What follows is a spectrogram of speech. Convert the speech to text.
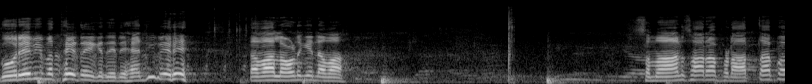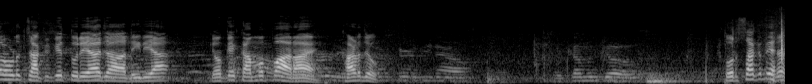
ਗੋਰੇ ਵੀ ਮੱਥੇ ਟੇਕਦੇ ਨੇ, ਹੈ ਜੀ ਮੇਰੇ? ਤਵਾ ਲਾਉਣਗੇ ਨਵਾਂ। ਸਮਾਨ ਸਾਰਾ ਫੜਾਤਾ, ਪਰ ਹੁਣ ਚੱਕ ਕੇ ਤੁਰਿਆ ਜਾ ਨਹੀਂ ਰਿਹਾ, ਕਿਉਂਕਿ ਕੰਮ ਭਾਰਾ ਹੈ। ਖੜ ਜਾਓ। ਤੁਰ ਸਕਦੇ ਹਾਂ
